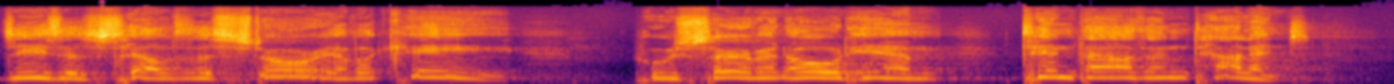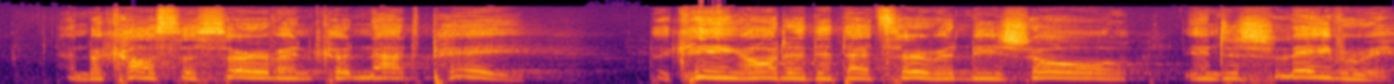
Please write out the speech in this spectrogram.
Jesus tells the story of a king whose servant owed him 10,000 talents. And because the servant could not pay, the king ordered that that servant be sold into slavery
